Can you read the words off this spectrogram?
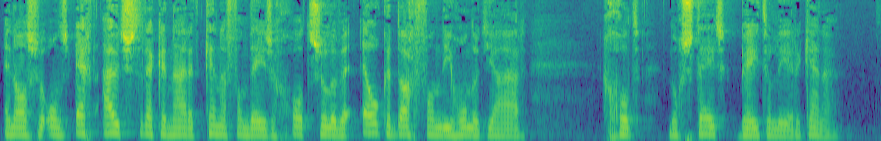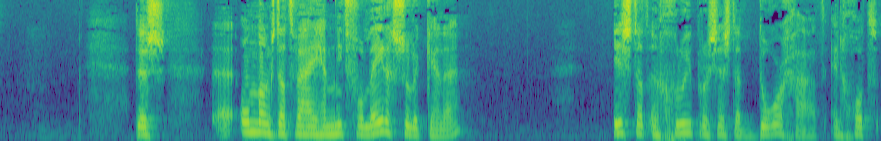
En als we ons echt uitstrekken naar het kennen van deze God, zullen we elke dag van die honderd jaar God nog steeds beter leren kennen. Dus eh, ondanks dat wij Hem niet volledig zullen kennen, is dat een groeiproces dat doorgaat. En God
